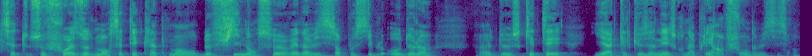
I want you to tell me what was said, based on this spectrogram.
cette, ce foisonnement, cet éclatement de financeurs et d'investisseurs possibles au-delà euh, de ce qu'était il y a quelques années ce qu'on appelait un fonds d'investissement?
